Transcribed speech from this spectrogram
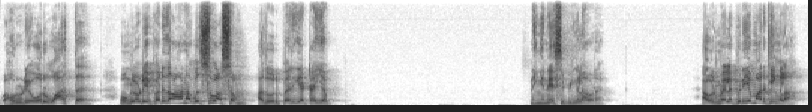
அவருடைய ஒரு வார்த்தை உங்களுடைய பெரிதான விசுவாசம் அது ஒரு பெரிய டையப் நீங்க நேசிப்பீங்களா அவரை? அவர் மேல பிரியமா இருக்கீங்களா?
